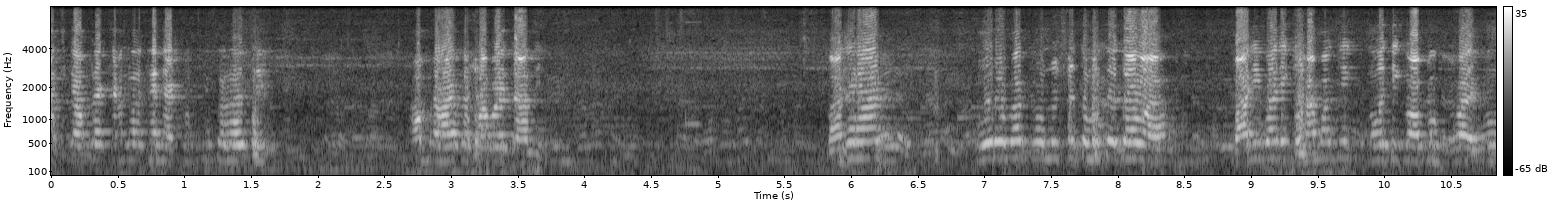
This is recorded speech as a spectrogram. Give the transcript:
আজকে আমরা কেন এখানে একত্রিত হয়েছি? আমরা হয়তো সবাই জানি। বাগেরহাট পৌরবাকে অনুষ্ঠিত হতে যাওয়া পারিবারিক সামাজিক নৈতিক অপক্ষয় ও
